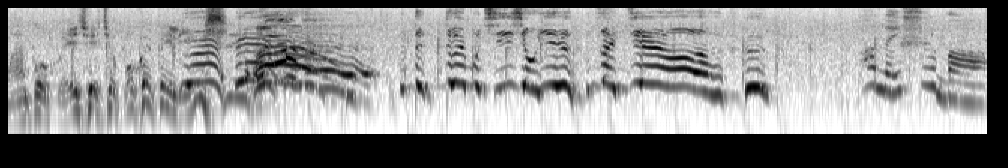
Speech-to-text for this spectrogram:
完不回去就不会被淋湿了。对对不起，小樱，再见啊！他没事吧？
